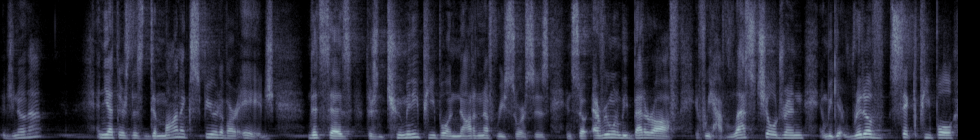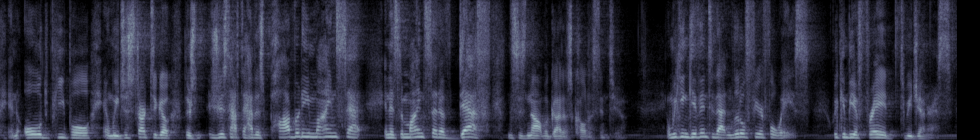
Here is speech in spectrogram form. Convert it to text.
Did you know that? And yet there's this demonic spirit of our age that says there's too many people and not enough resources. And so everyone will be better off if we have less children and we get rid of sick people and old people and we just start to go, there's, you just have to have this poverty mindset. And it's a mindset of death. This is not what God has called us into. And we can give into that in little fearful ways. We can be afraid to be generous.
